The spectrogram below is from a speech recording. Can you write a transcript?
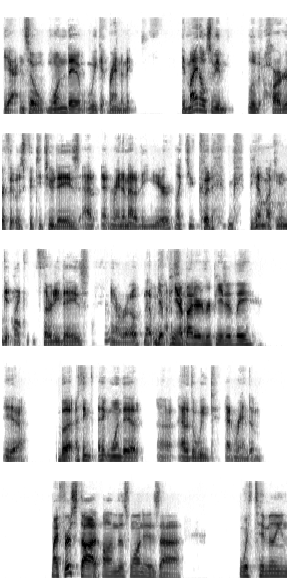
Yeah, and so one day a week at random. It, it might also be little bit harder if it was 52 days at, at random out of the year. Like you could be unlucky and get like 30 days in a row. That would Get peanut suck. buttered repeatedly. Yeah, but I think I think one day uh, out of the week at random. My first thought on this one is uh with $10 million,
